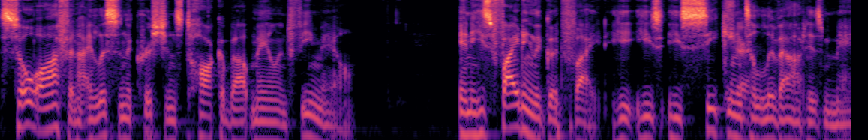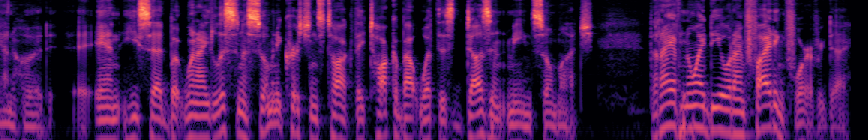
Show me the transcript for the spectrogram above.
So often I listen to Christians talk about male and female, and he's fighting the good fight. He, he's he's seeking sure. to live out his manhood. And he said, but when I listen to so many Christians talk, they talk about what this doesn't mean so much that I have no idea what I'm fighting for every day.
